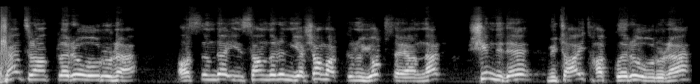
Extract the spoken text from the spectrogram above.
Kent rantları uğruna aslında insanların yaşam hakkını yok sayanlar şimdi de müteahhit hakları uğruna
